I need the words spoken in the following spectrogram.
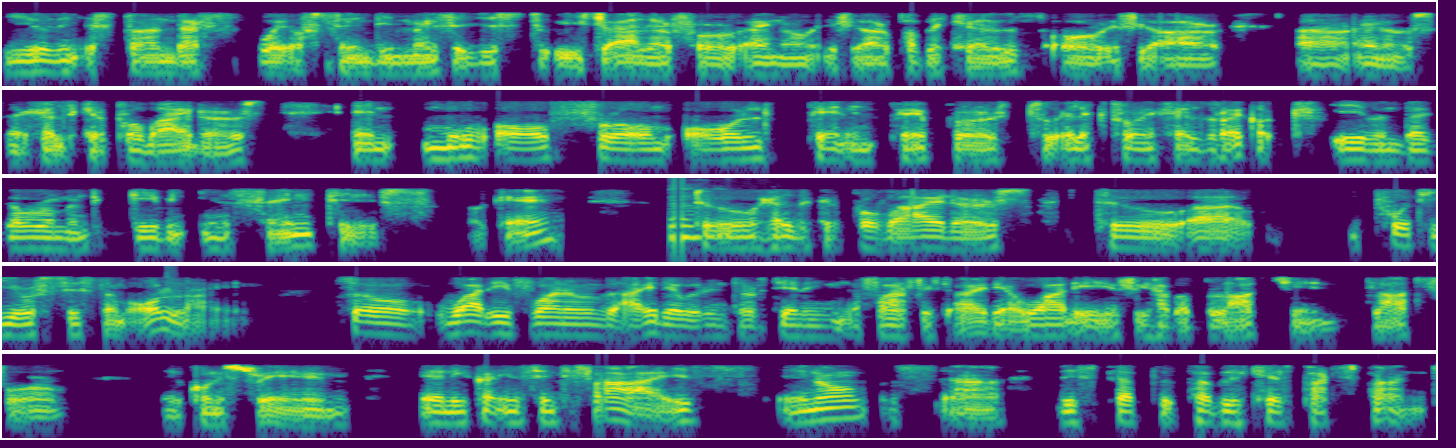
using a standard way of sending messages to each other for, you know, if you are public health or if you are, uh, you know, healthcare providers and move off from old pen and paper to electronic health record. Even the government giving incentives, okay, mm-hmm. to healthcare providers to uh, put your system online. So what if one of the idea we're entertaining a far-fetched idea? What if you have a blockchain platform, a constraint, and you can incentivize, you know, uh, this public health participant.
